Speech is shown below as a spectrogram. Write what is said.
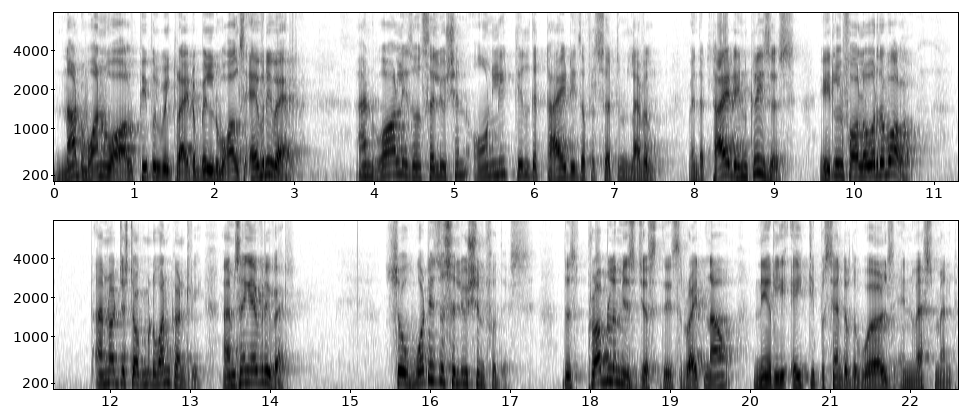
not one wall, people will try to build walls everywhere. And wall is a solution only till the tide is of a certain level. When the tide increases, it'll fall over the wall. I'm not just talking about one country, I'm saying everywhere. So what is the solution for this? The problem is just this, right now, nearly eighty percent of the world's investment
